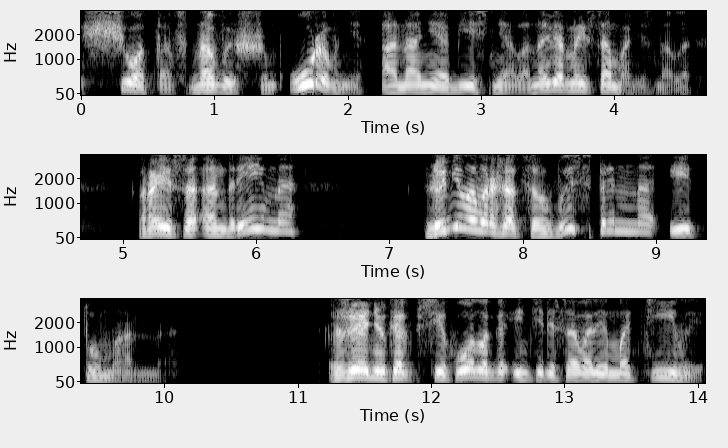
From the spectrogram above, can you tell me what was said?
счетов на высшем уровне, она не объясняла, наверное, и сама не знала. Раиса Андреевна любила выражаться выспренно и туманно. Женю, как психолога, интересовали мотивы.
